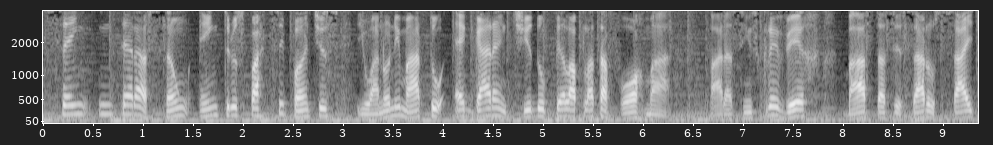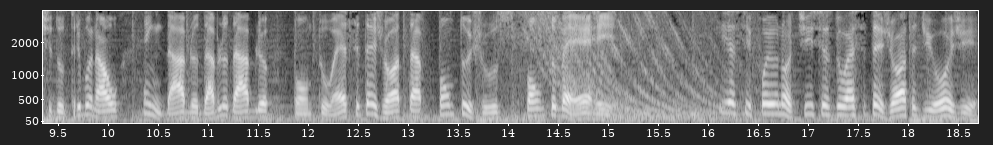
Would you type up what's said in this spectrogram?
sem interação entre os participantes, e o anonimato é garantido pela plataforma. Para se inscrever, basta acessar o site do tribunal em www.stj.jus.br. E esse foi o Notícias do STJ de hoje.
